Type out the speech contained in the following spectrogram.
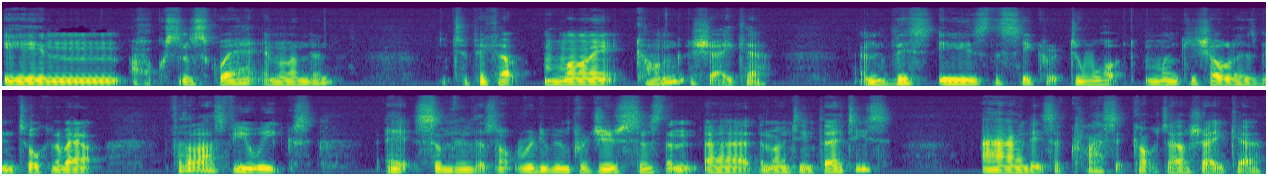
in Hoxton Square in London to pick up my Konga shaker. And this is the secret to what Monkey Shoulder has been talking about for the last few weeks. It's something that's not really been produced since the, uh, the 1930s and it's a classic cocktail shaker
